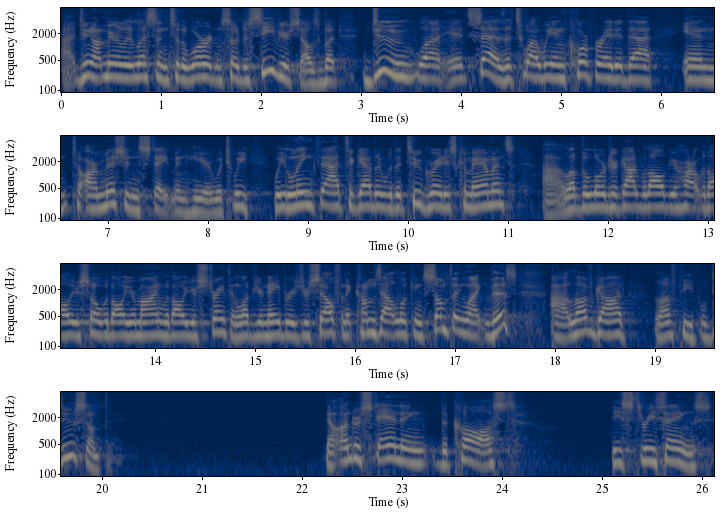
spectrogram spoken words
uh, "Do not merely listen to the word and so deceive yourselves, but do what it says." That's why we incorporated that into our mission statement here, which we, we link that together with the two greatest commandments. Uh, love the Lord your God with all of your heart, with all your soul, with all your mind, with all your strength, and love your neighbor as yourself. And it comes out looking something like this uh, love God, love people, do something. Now, understanding the cost, these three things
